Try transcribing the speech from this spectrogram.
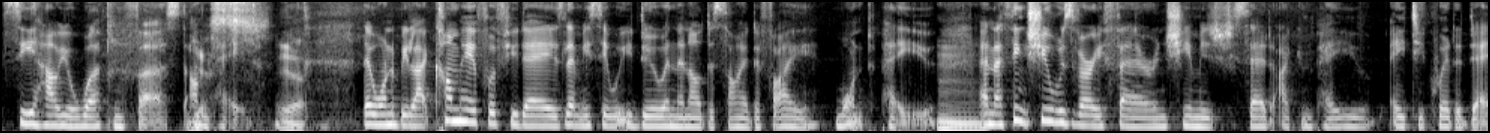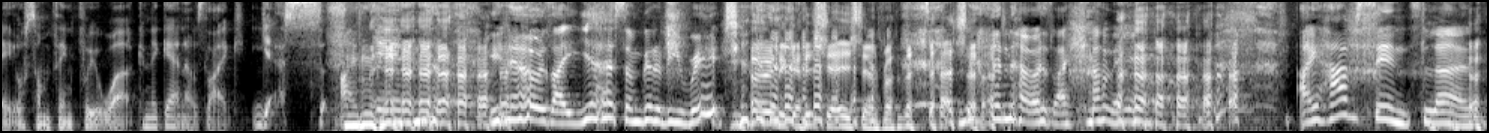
see how you're working first, unpaid Yes. Yeah. They want to be like, come here for a few days, let me see what you do, and then I'll decide if I want to pay you. Mm. And I think she was very fair and she immediately said, I can pay you 80 quid a day or something for your work. And again, I was like, yes, I'm in. you know, I was like, yes, I'm going to be rich. No negotiation from Natasha. and I was like, come in. I have since learned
